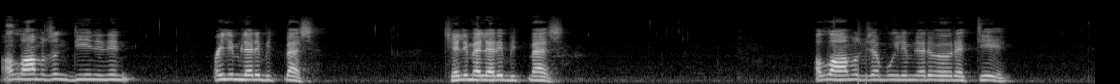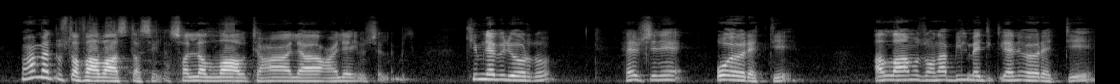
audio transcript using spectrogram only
Allah'ımızın dininin ilimleri bitmez. Kelimeleri bitmez. Allah'ımız bize bu ilimleri öğretti. Muhammed Mustafa vasıtasıyla sallallahu teala aleyhi ve sellem. Kim ne biliyordu? Hepsini o öğretti. Allah'ımız ona bilmediklerini öğretti.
